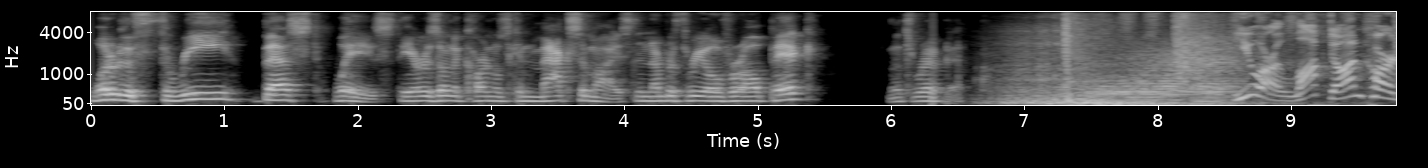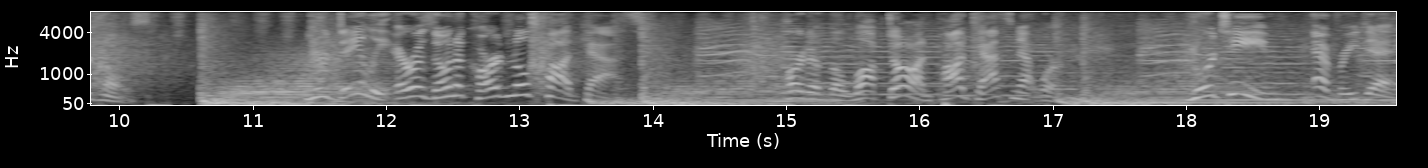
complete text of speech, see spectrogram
What are the three best ways the Arizona Cardinals can maximize the number three overall pick? Let's rip it. You are Locked On Cardinals, your daily Arizona Cardinals podcast. Part of the Locked On Podcast Network. Your team every day.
